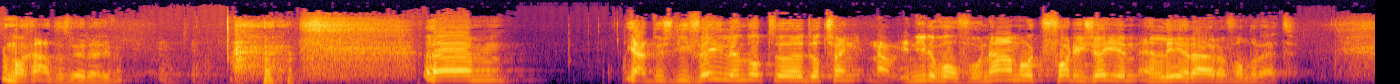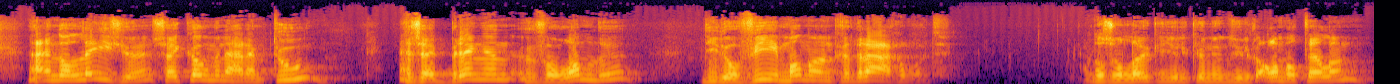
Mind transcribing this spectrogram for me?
En dan gaat het weer even. um, ja, dus die velen, dat, uh, dat zijn nou, in ieder geval voornamelijk fariseeën en leraren van de wet. Nou, en dan je, zij komen naar hem toe en zij brengen een verlamde die door vier mannen gedragen wordt. Dat is wel leuk, jullie kunnen natuurlijk allemaal tellen.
